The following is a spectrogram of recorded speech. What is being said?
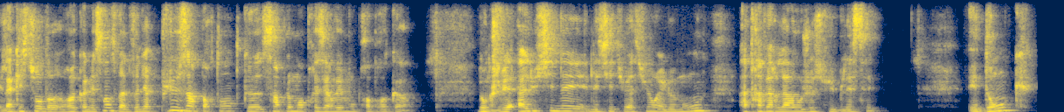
Et la question de reconnaissance va devenir plus importante que simplement préserver mon propre corps. Donc je vais halluciner les situations et le monde à travers là où je suis blessé. Et donc,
